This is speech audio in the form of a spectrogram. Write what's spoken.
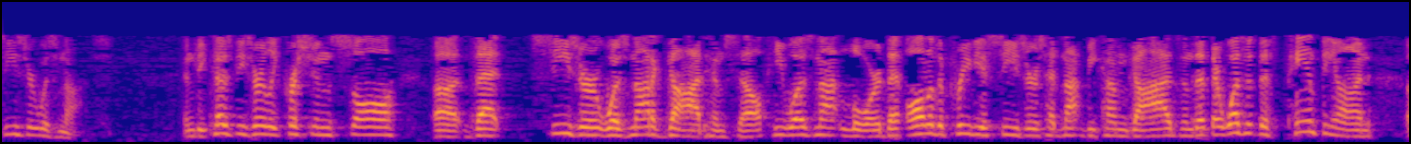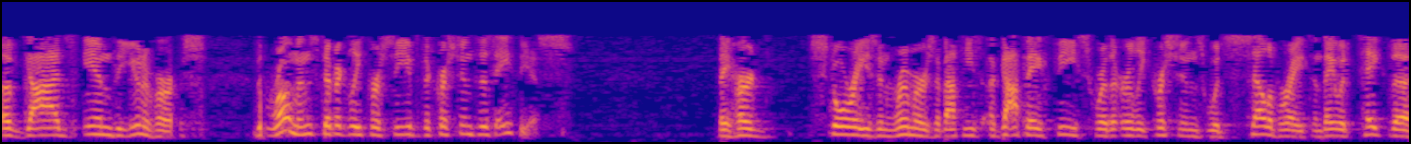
Caesar was not. And because these early Christians saw uh, that Caesar was not a god himself, he was not Lord, that all of the previous Caesars had not become gods, and that there wasn't this pantheon of gods in the universe, the Romans typically perceived the Christians as atheists. They heard stories and rumors about these agape feasts where the early Christians would celebrate and they would take the,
